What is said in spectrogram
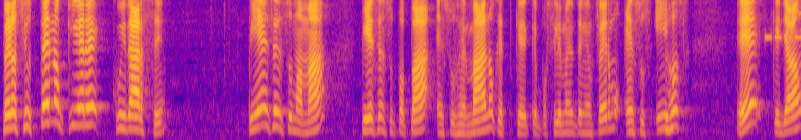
Pero si usted no quiere cuidarse, piense en su mamá, piense en su papá, en sus hermanos que, posiblemente estén enfermos, en sus hijos, ¿eh? que ya van,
